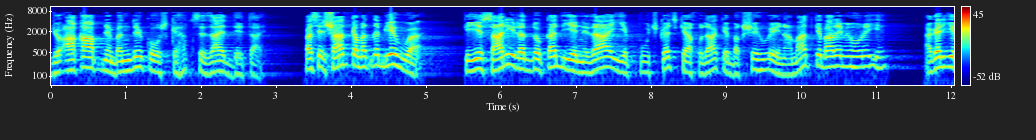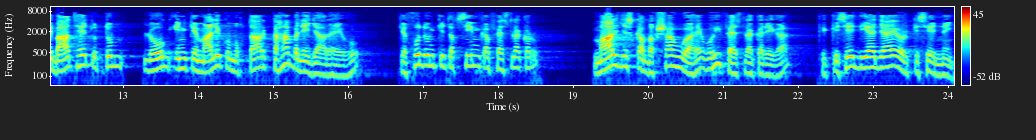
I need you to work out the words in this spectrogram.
جو آقا اپنے بندے کو اس کے حق سے زائد دیتا ہے۔ بس ارشاد کا مطلب یہ ہوا کہ یہ ساری رد و قد، یہ ندا، یہ پوچھ گچھ کیا خدا کے بخشے ہوئے انعامات کے بارے میں ہو رہی ہے۔ اگر یہ بات ہے تو تم لوگ ان کے مالک و مختار کہاں بنے جا رہے ہو کہ خود ان کی تقسیم کا فیصلہ کرو؟ مال جس کا بخشا ہوا ہے وہی فیصلہ کرے گا کہ کسے دیا جائے اور کسے نہیں،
